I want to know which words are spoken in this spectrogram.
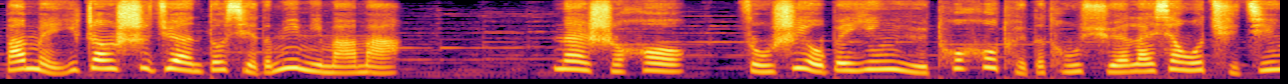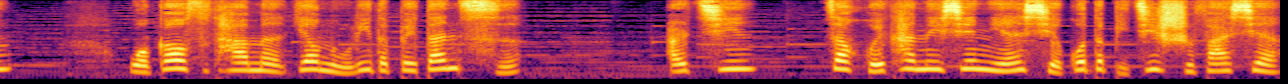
把每一张试卷都写得密密麻麻。那时候。总是有被英语拖后腿的同学来向我取经，我告诉他们要努力的背单词。而今在回看那些年写过的笔记时，发现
